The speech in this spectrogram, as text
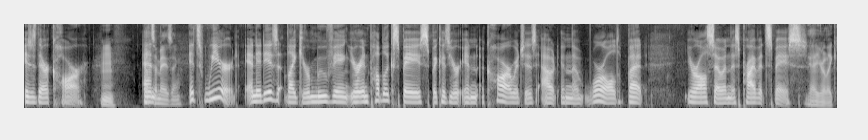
is their car. Hmm. That's amazing. It's weird. And it is like you're moving, you're in public space because you're in a car, which is out in the world, but you're also in this private space. Yeah, you're like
